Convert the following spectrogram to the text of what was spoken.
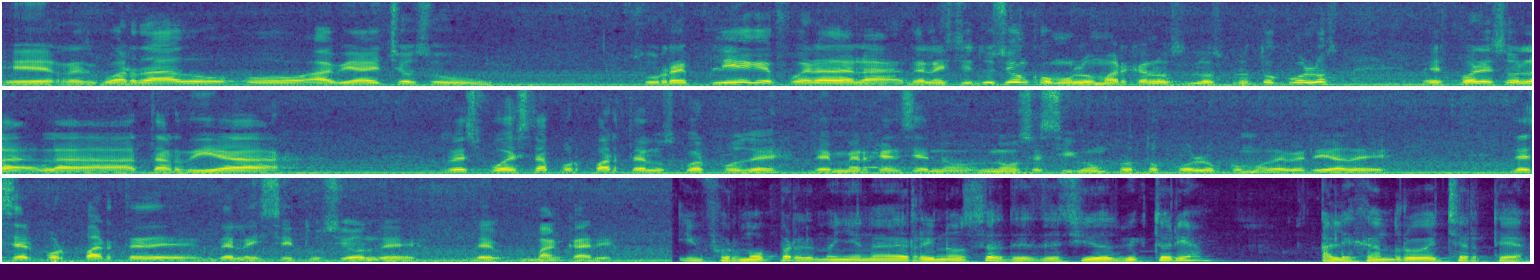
resguardado o había hecho su, su repliegue fuera de la, de la institución, como lo marcan los, los protocolos. Es por eso la, tardía respuesta por parte de los cuerpos de, emergencia. No, no, se siguió un protocolo como debería de, de ser por parte de, de la institución de, bancaria. Informó para el Mañana de Reynosa desde Ciudad Victoria Alejandro Echartea.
